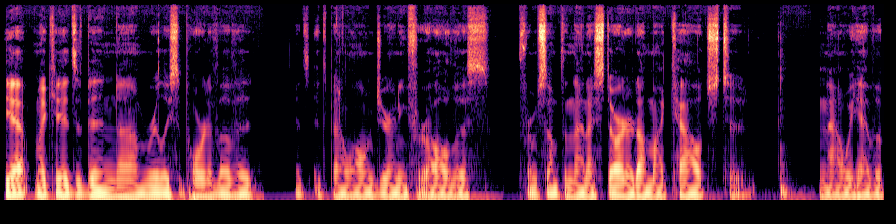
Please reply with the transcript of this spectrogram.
Yeah, my kids have been um, really supportive of it. It's it's been a long journey for all of us. From something that I started on my couch to now we have a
